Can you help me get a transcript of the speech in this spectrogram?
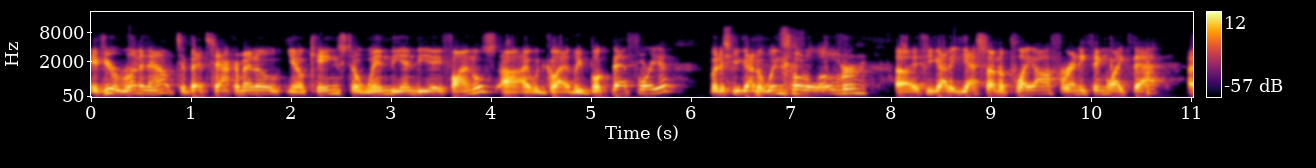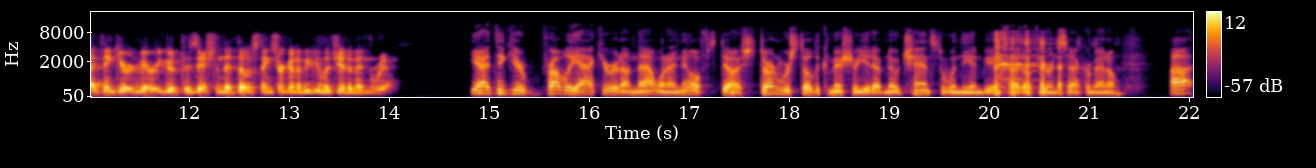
if you're running out to bet Sacramento, you know, Kings to win the NBA Finals, uh, I would gladly book that for you. But if you got a win total over, uh, if you got a yes on a playoff or anything like that, I think you're in very good position that those things are going to be legitimate and real. Yeah, I think you're probably accurate on that one. I know if uh, Stern were still the commissioner, you'd have no chance to win the NBA title if you're in Sacramento. Uh,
